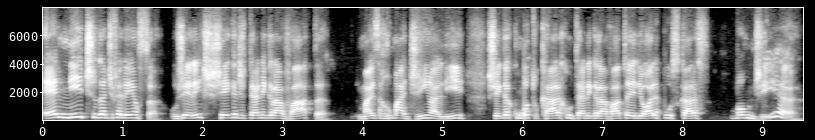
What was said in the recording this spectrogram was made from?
É nítida a diferença. O gerente chega de terno e gravata, mais arrumadinho ali, chega com outro cara com terno e gravata, ele olha para os caras, bom dia.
